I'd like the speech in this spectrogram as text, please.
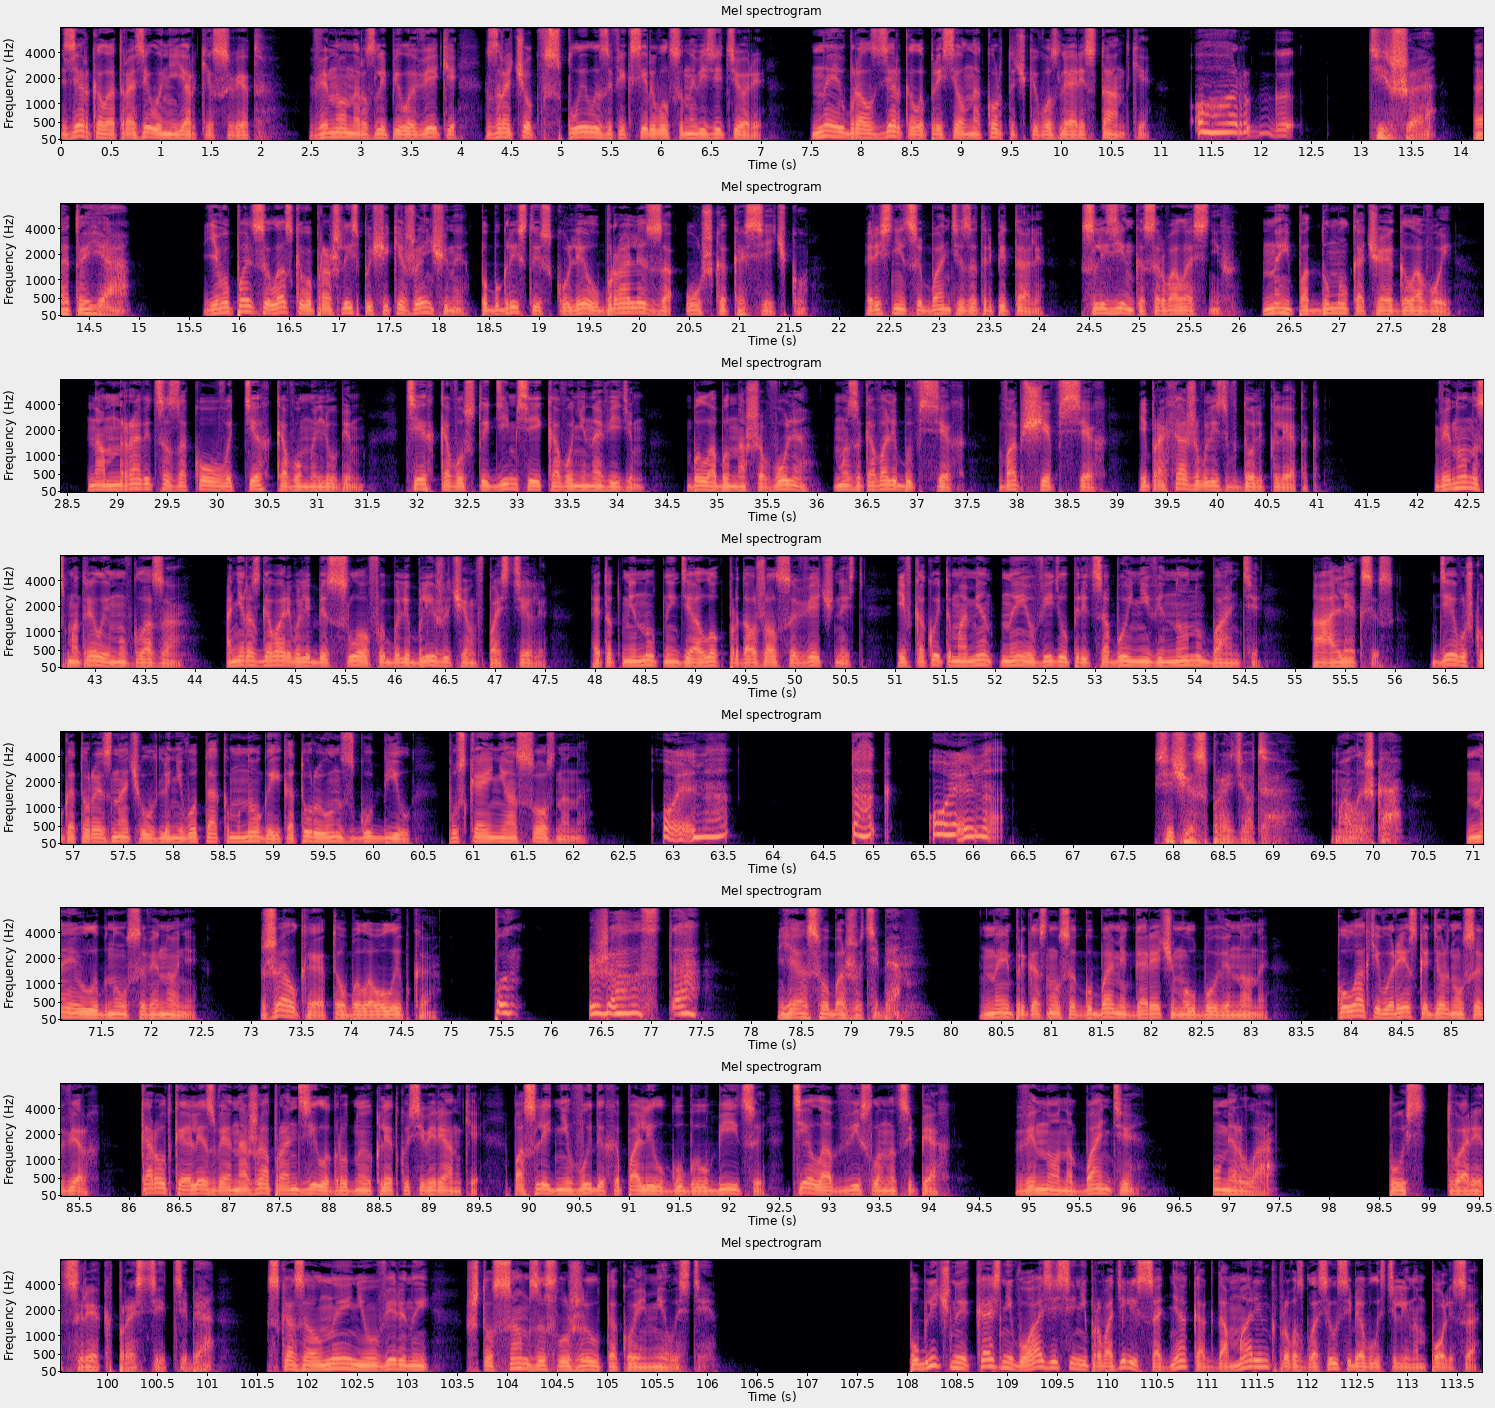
Зеркало отразило неяркий свет. Винона разлепила веки, зрачок всплыл и зафиксировался на визитере — Ней убрал зеркало, присел на корточки возле арестантки. «Орг...» «Тише, это я». Его пальцы ласково прошлись по щеке женщины, по бугристой скуле убрали за ушко косичку. Ресницы Банти затрепетали. Слезинка сорвалась с них. Ней подумал, качая головой. «Нам нравится заковывать тех, кого мы любим. Тех, кого стыдимся и кого ненавидим. Была бы наша воля, мы заковали бы всех, вообще всех, и прохаживались вдоль клеток. Винона смотрела ему в глаза. Они разговаривали без слов и были ближе, чем в постели. Этот минутный диалог продолжался в вечность, и в какой-то момент Ней увидел перед собой не Винону Банти, а Алексис, девушку, которая значила для него так много и которую он сгубил, пускай неосознанно. «Ольна, так Ольна!» «Сейчас пройдет, малышка». Ней улыбнулся Виноне. Жалкая то была улыбка. «Пожалуйста». «Я освобожу тебя». Ней прикоснулся губами к горячему лбу Виноны. Кулак его резко дернулся вверх. Короткое лезвие ножа пронзило грудную клетку северянки. Последний выдох опалил губы убийцы, тело обвисло на цепях. Вино на банте умерла. «Пусть Творец рек простит тебя», — сказал Ней, неуверенный, что сам заслужил такой милости. Публичные казни в оазисе не проводились со дня, когда Маринг провозгласил себя властелином полиса.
